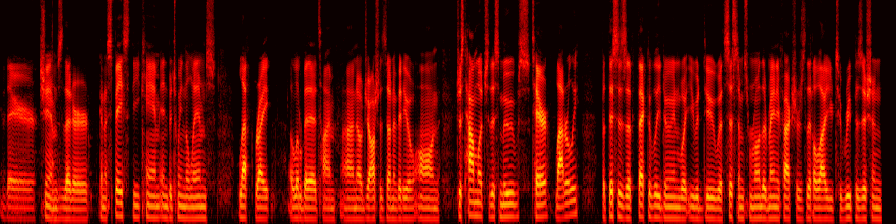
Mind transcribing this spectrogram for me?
their shims that are going to space the cam in between the limbs left, right, a little bit at a time. I know Josh has done a video on just how much this moves tear laterally, but this is effectively doing what you would do with systems from other manufacturers that allow you to reposition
